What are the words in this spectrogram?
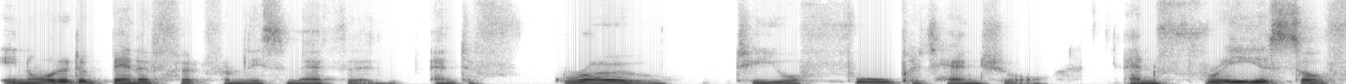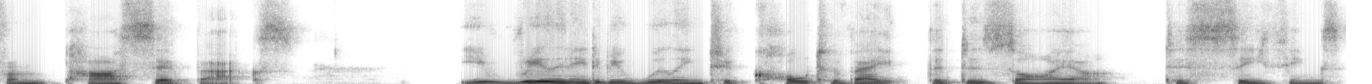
In order to benefit from this method and to f- grow to your full potential and free yourself from past setbacks, you really need to be willing to cultivate the desire to see things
